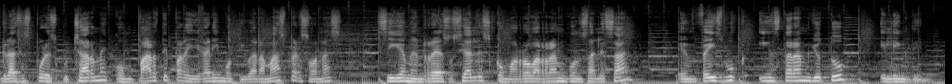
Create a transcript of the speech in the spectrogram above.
Gracias por escucharme, comparte para llegar y motivar a más personas. Sígueme en redes sociales como arroba Ram González A, en Facebook, Instagram, YouTube y LinkedIn.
